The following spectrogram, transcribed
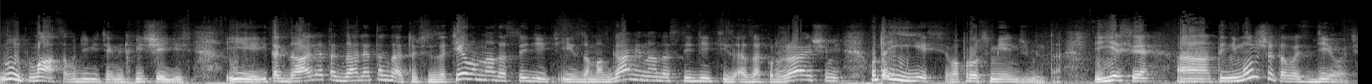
ну, масса удивительных вещей есть, и, и так далее, так далее, так далее. То есть за телом надо следить, и за мозгами надо следить, и за окружающими. Вот это и есть вопрос менеджмента. И если а, ты не можешь этого сделать,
